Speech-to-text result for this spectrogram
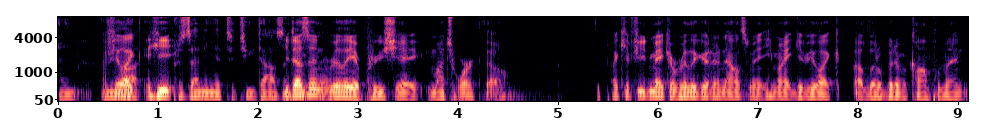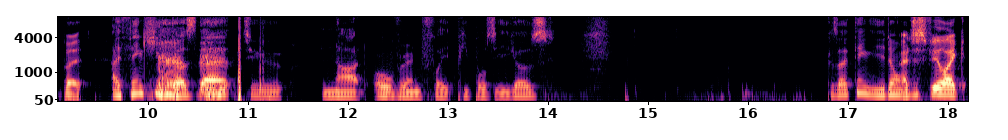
and I feel like he presenting it to two thousand. he doesn't really appreciate much work though. Like if you'd make a really good announcement, he might give you like a little bit of a compliment, but I think he does that to not overinflate people's egos. Because I think you don't. I just feel like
